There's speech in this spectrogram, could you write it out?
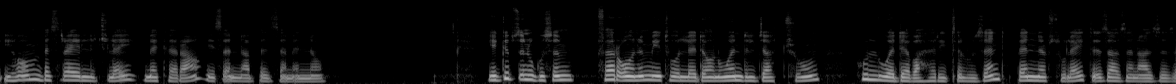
ይኸውም በእስራኤል ልጅ ላይ መከራ የጸናበት ዘመን ነው። የግብጽ ንጉስም ፈርዖንም የተወለደውን ወንድ ልጃችሁን ሁሉ ወደ ባህር ይጥሉ ዘንድ በእነርሱ ላይ ትእዛዝን አዘዘ።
